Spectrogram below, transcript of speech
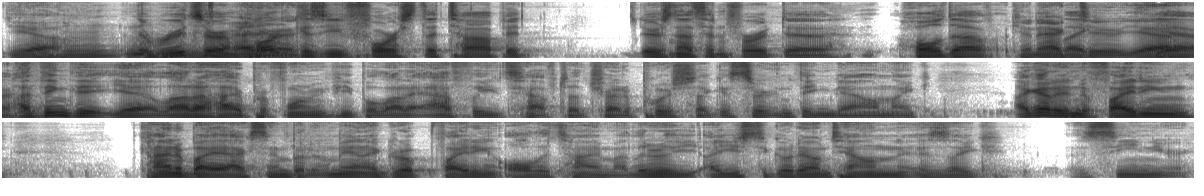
yeah. Mm-hmm. And mm-hmm. the roots are important because you force the top. It there's nothing for it to hold up, Connect to, yeah. I think that yeah, a lot of high performing people, a lot of athletes have to try to push like a certain thing down. Like I got into fighting kind of by accident, but man, I grew up fighting all the time. I literally I used to go downtown as like a senior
